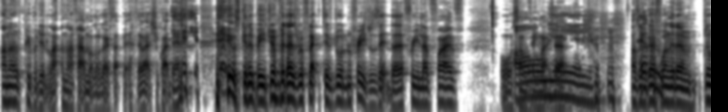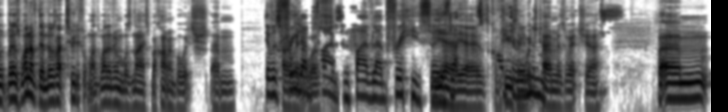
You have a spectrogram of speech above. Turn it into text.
I know people didn't like. No, in fact, I'm not going to go for that bit. They were actually quite dead. it was going to be. Do you remember those reflective Jordan threes? Was it the Free Lab Five or something oh like yeah, that? yeah, yeah. I was They're go for one of them, but there's one of them. There was like two different ones. One of them was nice, but I can't remember which. Um, there was three lab was. fives and five lab threes. So it's yeah, like, yeah, it's confusing which term is which. Yeah, but um,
